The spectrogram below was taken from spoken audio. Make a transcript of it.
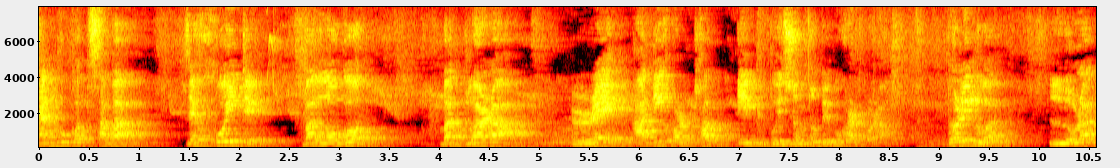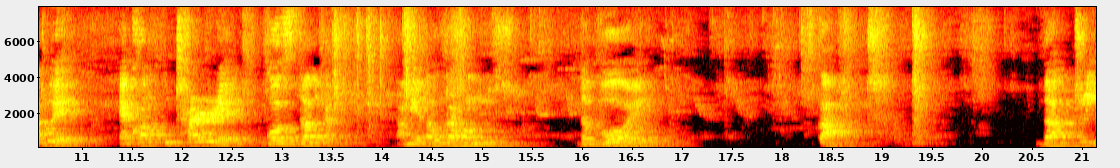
হেণ্ডবুকত চাবা যে সৈতে বা লগত বা দ্বাৰা, ৰে আদি অৰ্থত এই প্ৰিপজিশ্যনটো ব্যৱহাৰ কৰা। হয় ধৰি লোৱা, ল'ৰাটোৱে এখন কুঠাৰেৰে গছডাল কাটে। আমি এটা উদাহৰণ লৈছোঁ। The boy cut the tree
